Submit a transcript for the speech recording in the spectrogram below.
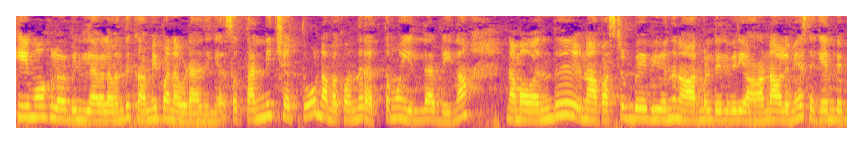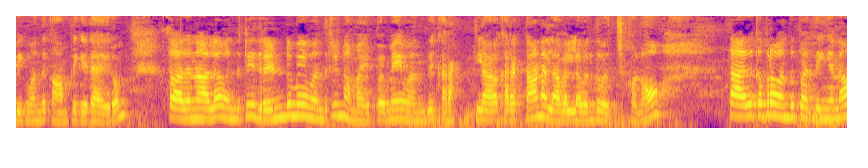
ஹீமோகுளோபின் லெவலை வந்து கம்மி பண்ண விடாதீங்க. ஸோ தண்ணி சத்தும் நமக்கு வந்து ரத்தமும் இல்லை அப்படின்னா நம்ம வந்து நான் ஃபஸ்ட்டு பேபி வந்து நார்மல் டெலிவரி ஆனாலுமே செகண்ட் பேபிக்கு வந்து காம்ப்ளிகேட் ஆயிரும். ஸோ அதனால் வந்துட்டு இது ரெண்டுமே வந்துட்டு நம்ம எப்போவுமே வந்து கரெக்டில் கரெக்டான லெவலில் வந்து வச்சுக்கணும். ஸோ அதுக்கப்புறம் வந்து பார்த்திங்கன்னா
